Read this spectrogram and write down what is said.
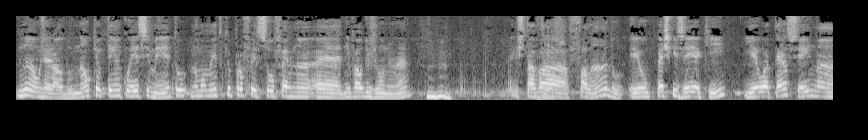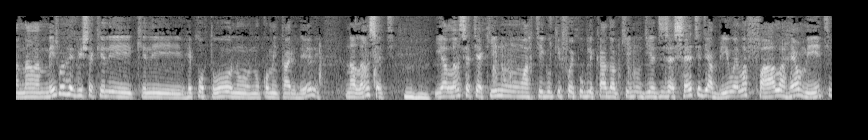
Não, Geraldo, não que eu tenha conhecimento. No momento que o professor é, Nivaldo Júnior né, uhum. estava falando, eu pesquisei aqui e eu até achei na, na mesma revista que ele, que ele reportou no, no comentário dele, na Lancet. Uhum. E a Lancet aqui, num artigo que foi publicado aqui no dia 17 de abril, ela fala realmente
